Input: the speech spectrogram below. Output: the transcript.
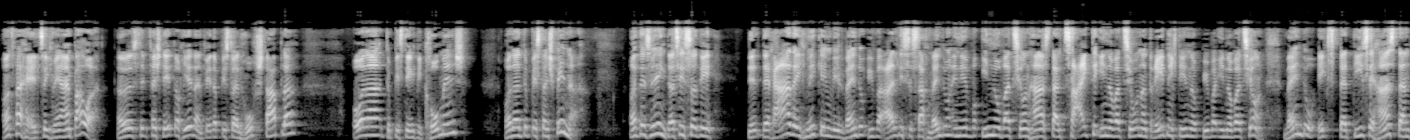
und verhält sich wie ein Bauer. Also das versteht doch jeder. Entweder bist du ein Hochstapler oder du bist irgendwie komisch oder du bist ein Spinner. Und deswegen, das ist so die, der, der Rat, den ich mitgeben will, wenn du über all diese Sachen, wenn du eine Innovation hast, dann zeig die Innovation und red nicht über Innovation. Wenn du Expertise hast, dann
